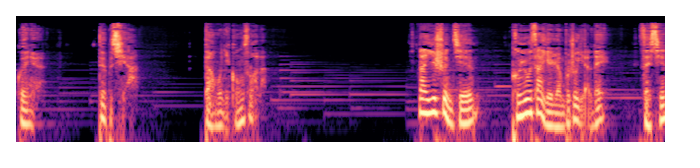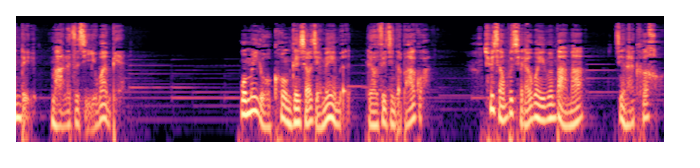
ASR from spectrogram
闺女，对不起啊，耽误你工作了。那一瞬间。”朋友再也忍不住眼泪，在心里骂了自己一万遍。我们有空跟小姐妹们聊最近的八卦，却想不起来问一问爸妈近来可好。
